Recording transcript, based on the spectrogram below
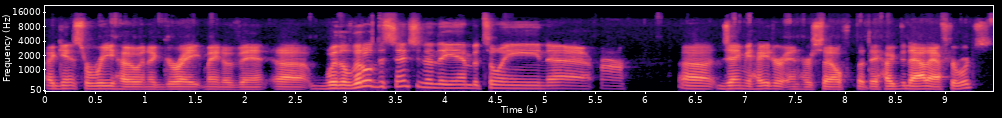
against Riho in a great main event, uh, with a little dissension in the end between uh, uh, Jamie Hayter and herself, but they hugged it out afterwards.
